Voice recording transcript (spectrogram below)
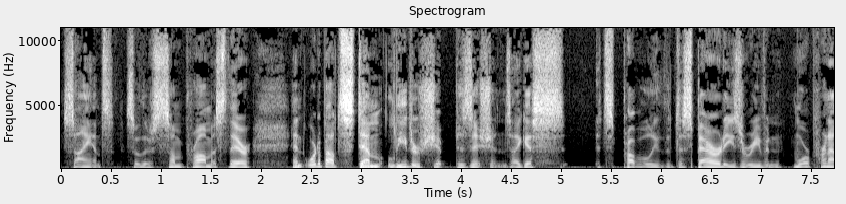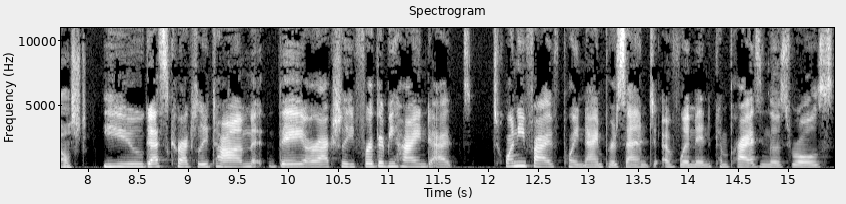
science. So there's some promise there. And what about STEM leadership positions? I guess it's probably the disparities are even more pronounced? You guessed correctly, Tom. They are actually further behind at 25.9% of women comprising those roles.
